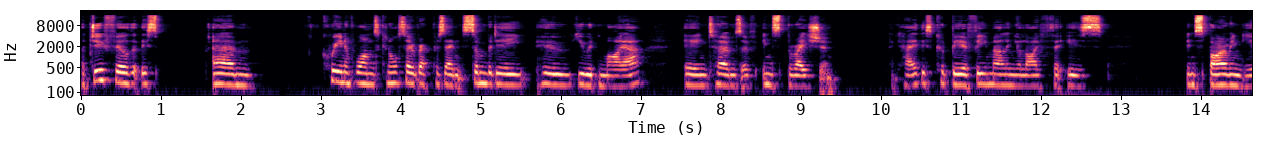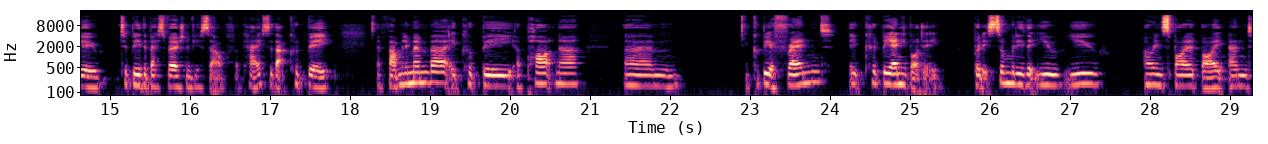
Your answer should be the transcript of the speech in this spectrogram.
I do feel that this um, Queen of Wands can also represent somebody who you admire in terms of inspiration. Okay, this could be a female in your life that is inspiring you to be the best version of yourself. Okay, so that could be a family member, it could be a partner, um, it could be a friend, it could be anybody, but it's somebody that you you are inspired by and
